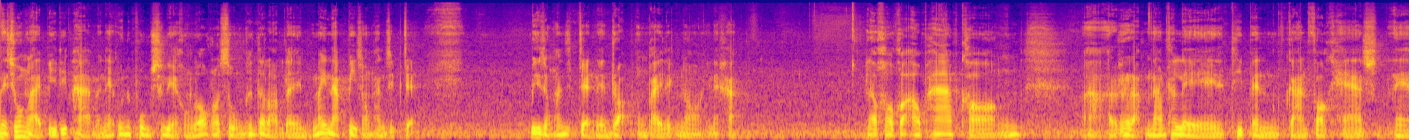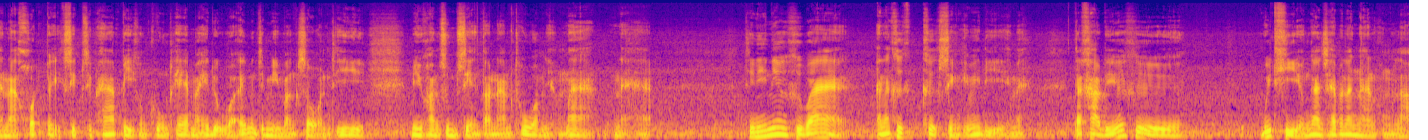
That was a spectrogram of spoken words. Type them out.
ในช่วงหลายปีที่ผ่านมาเนี่ยอุณหภูมิเฉลี่ยของโลกเราสูงขึ้นตลอดเลย ไม่นับปี 2017 ปี 2017เนี่ยดรอปลงไปเล็กน้อยนะครับ แล้วเขาก็เอาภาพของ ระดับน้ำทะเลที่เป็นการ forecast ในอนาคตไปอีก 10-15 ปีของกรุงเทพมาให้ดูว่ามันจะมีบางโซนที่มีความสุ่มเสี่ยงต่อน้ำท่วมอย่างมากนะฮะทีนี้เนี่ยก็คือว่าอันนั้นคือคือสิ่งที่ไม่ดีใช่ไหมแต่ข่าวดีก็คือวิธีของการใช้พลังงานของเรา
